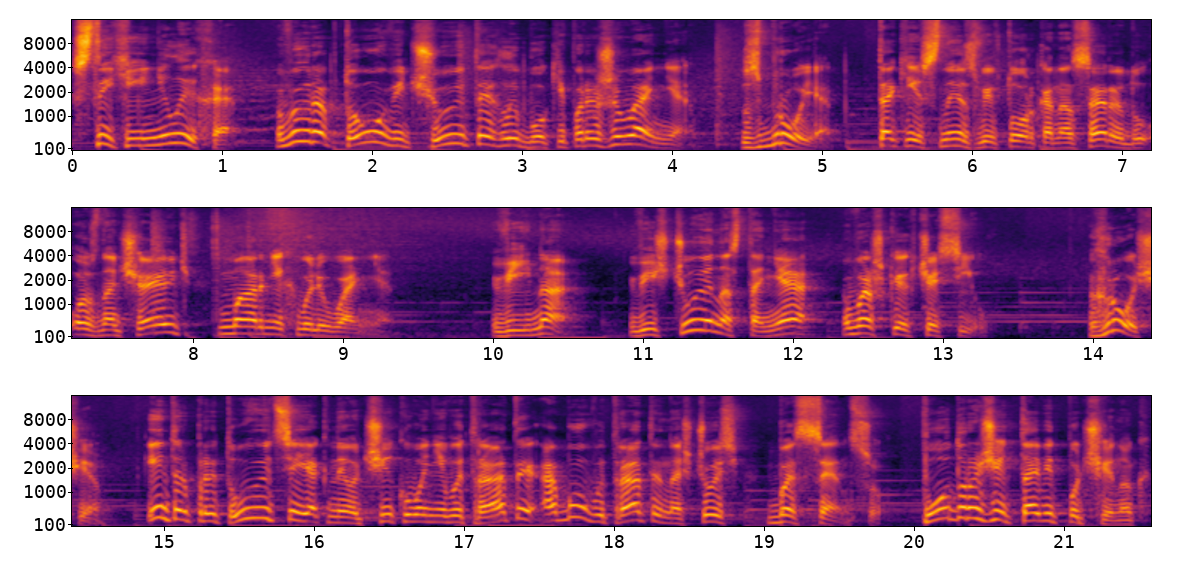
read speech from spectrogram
Стихійні лиха. Ви раптово відчуєте глибокі переживання. Зброя. Такі сни з вівторка на середу означають марні хвилювання. Війна віщує настання важких часів. Гроші інтерпретуються як неочікувані витрати або витрати на щось без сенсу. Подорожі та відпочинок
